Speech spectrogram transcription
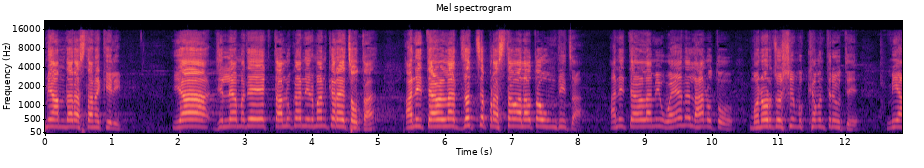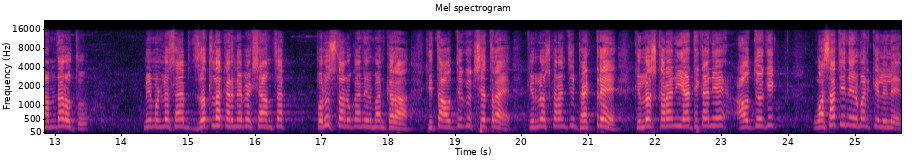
मी आमदार असताना केली. या जिल्ह्यामध्ये एक तालुका निर्माण करायचा होता आणि त्यावेळेला जतचा प्रस्ताव आला होता उमदीचा. आणि त्यावेळेला मी वयानं लहान होतो. मनोहर जोशी मुख्यमंत्री होते. मी आमदार होतो. मी म्हटलं साहेब जतला करण्यापेक्षा आमचा पलूस तालुका निर्माण करा. इथं औद्योगिक क्षेत्र आहे. किर्लोस्करांची फॅक्टरी आहे. किर्लोस्करांनी या ठिकाणी औद्योगिक वसाहती निर्माण केलेल्या आहेत.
